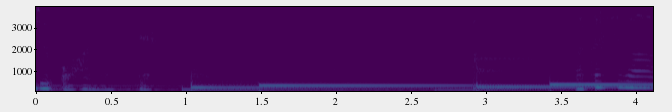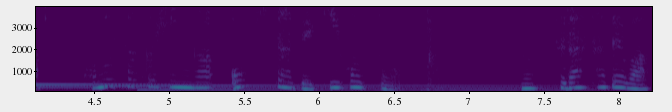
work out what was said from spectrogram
するお話です。私はこの作品が起きた出来事の辛さでは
